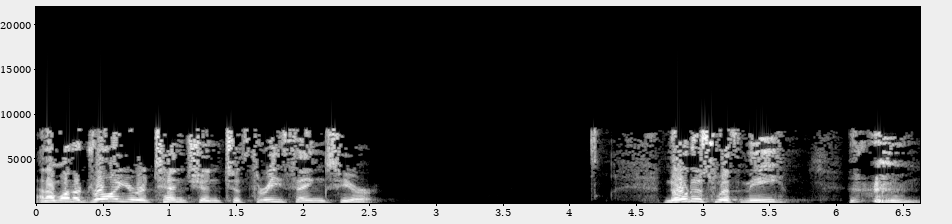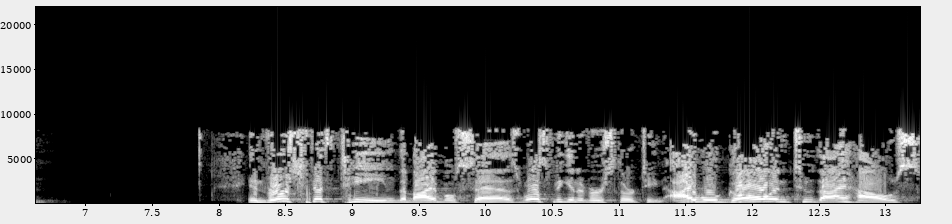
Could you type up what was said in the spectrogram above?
and I want to draw your attention to three things here. Notice with me, in verse 15, the Bible says, well, let's begin at verse 13. I will go into thy house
